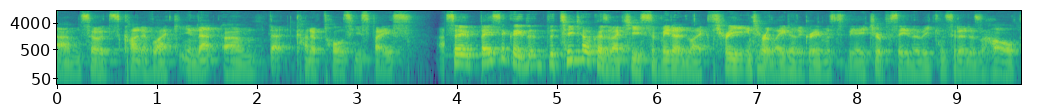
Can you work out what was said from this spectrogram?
Um, so it's kind of like in that um, that kind of policy space. So basically, the, the, two telcos have actually submitted like three interrelated agreements to the ACCC that they considered as a whole.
